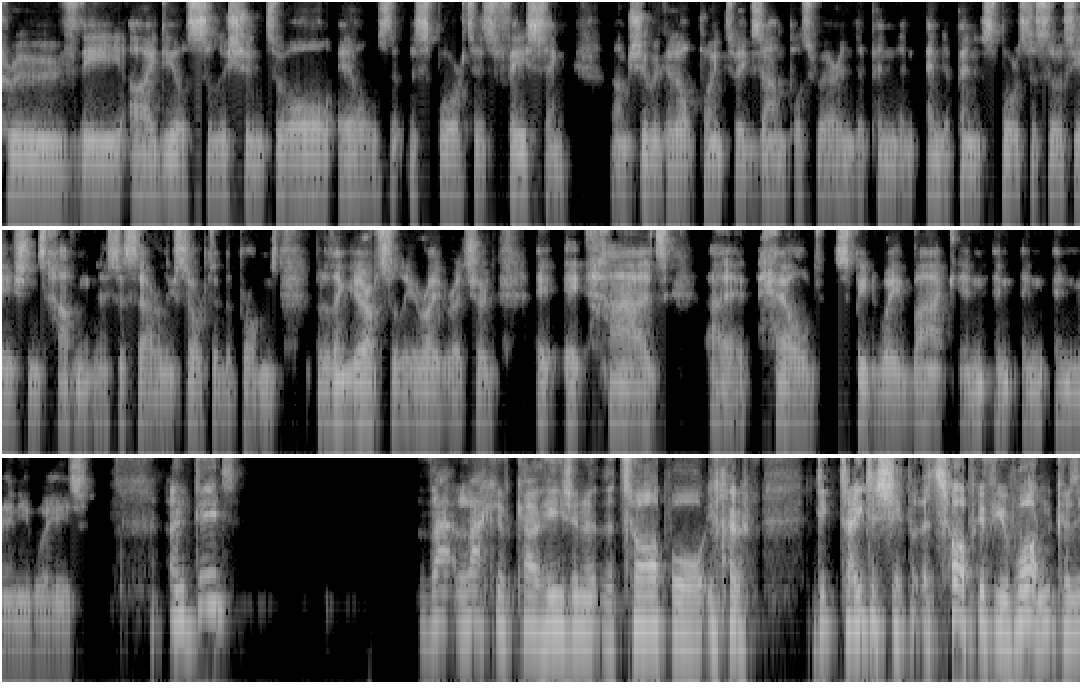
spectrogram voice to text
prove the ideal solution to all ills that the sport is facing. I'm sure we could all point to examples where independent independent sports associations haven't necessarily sorted the problems. But I think you're absolutely right, Richard. It, it had uh, held Speedway back in, in, in, in many ways. And did that lack of cohesion at the top or you know dictatorship at the top if you want because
